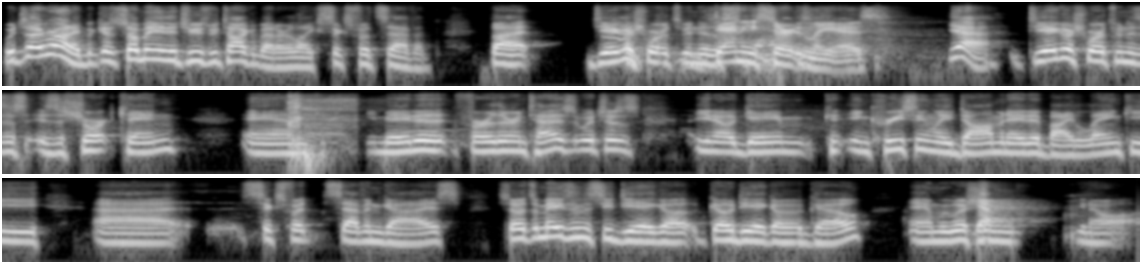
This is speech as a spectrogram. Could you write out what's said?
which is ironic because so many of the Jews we talk about are like six foot seven. But Diego Schwartzman is Deni certainly is. Yeah, Diego Schwartzman is a, is a short king and he made it further in tennis, which is you know a game increasingly dominated by lanky uh, six foot seven guys. So it's amazing to see Diego go, Diego go, and we wish yep. him you know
